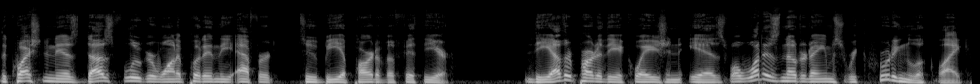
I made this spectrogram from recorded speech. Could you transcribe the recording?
the question is Does Pflueger want to put in the effort to be a part of a fifth year? The other part of the equation is well, what does Notre Dame's recruiting look like?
